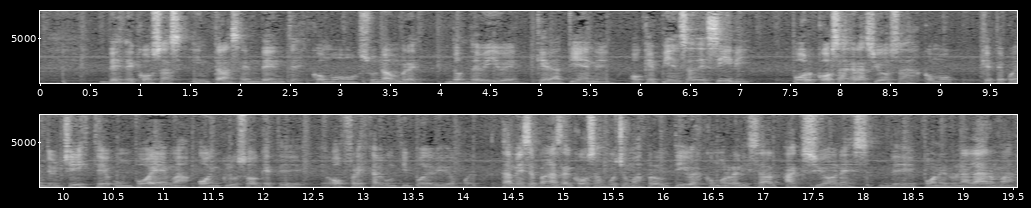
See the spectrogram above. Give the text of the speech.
desde cosas intrascendentes como su nombre, dónde vive, qué edad tiene o qué piensa de Siri, por cosas graciosas como que te cuente un chiste, un poema o incluso que te ofrezca algún tipo de videojuego. También se pueden hacer cosas mucho más productivas como realizar acciones de poner una alarma,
